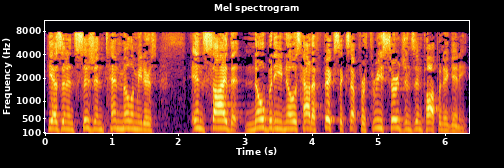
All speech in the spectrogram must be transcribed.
He has an incision 10 millimeters inside that nobody knows how to fix except for three surgeons in Papua New Guinea.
